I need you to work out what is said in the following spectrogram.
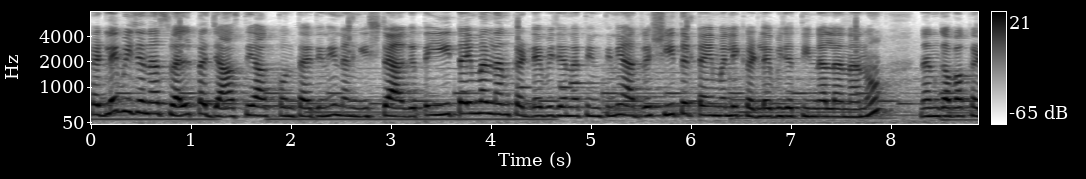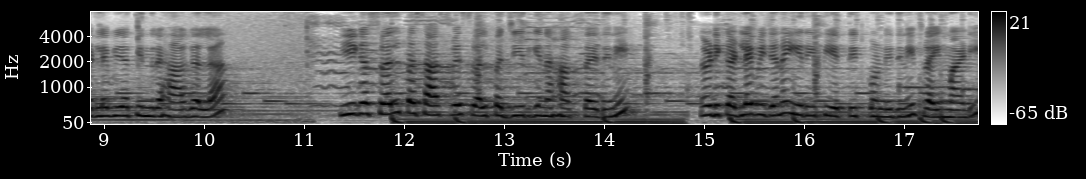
ಕಡಲೆ ಬೀಜನ ಸ್ವಲ್ಪ ಜಾಸ್ತಿ ಹಾಕ್ಕೊತಾ ಇದ್ದೀನಿ, ನಂಗೆ ಇಷ್ಟ ಆಗುತ್ತೆ. ಈ ಟೈಮಲ್ಲಿ ನಾನು ಕಡಲೆ ಬೀಜನ ತಿಂತೀನಿ, ಆದರೆ ಶೀತದ ಟೈಮಲ್ಲಿ ಕಡಲೆ ಬೀಜ ತಿನ್ನಲ್ಲ ನಾನು. ನನಗೆ ಅವಾಗ ಕಡಲೆ ಬೀಜ ತಿಂದರೆ ಆಗಲ್ಲ. ಈಗ ಸ್ವಲ್ಪ ಸಾಸಿವೆ, ಸ್ವಲ್ಪ ಜೀರಿಗೆನ ಹಾಕ್ತಾ ಇದ್ದೀನಿ. ನೋಡಿ, ಕಡಲೆ ಬೀಜನ ಈ ರೀತಿ ಎತ್ತಿಟ್ಕೊಂಡಿದ್ದೀನಿ, ಫ್ರೈ ಮಾಡಿ.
